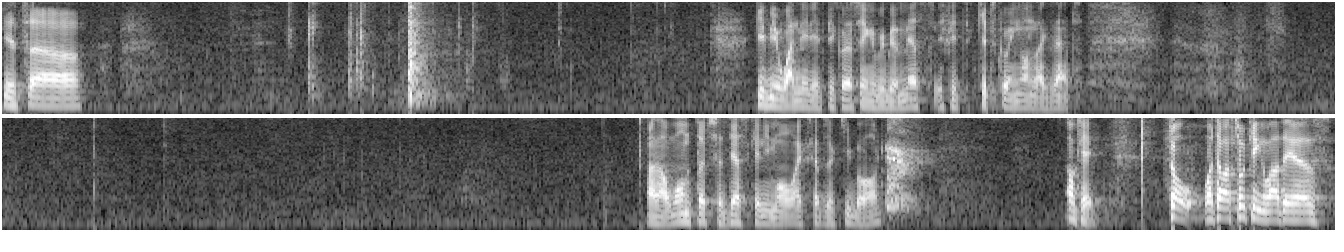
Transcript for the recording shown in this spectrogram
it's uh, give me one minute because I think it will be a mess if it keeps going on like that. And I won't touch the desk anymore except the keyboard. Okay, so what I was talking about is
